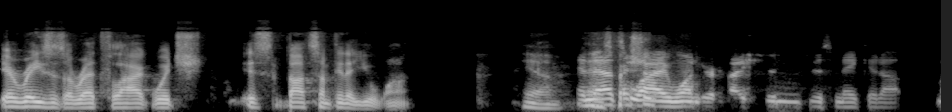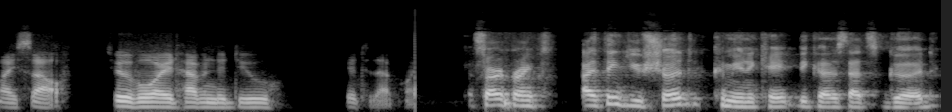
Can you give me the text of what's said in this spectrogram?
it raises a red flag which is not something that you want Yeah. And that's especially- why I wonder if I shouldn't just make it up myself to avoid having to do get to that point. Sorry, Frank. I think you should communicate because that's good.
